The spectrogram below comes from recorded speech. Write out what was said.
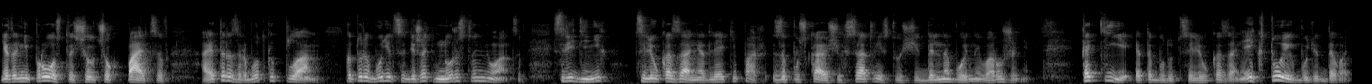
это не просто щелчок пальцев, а это разработка плана, который будет содержать множество нюансов. Среди них целеуказания для экипажей, запускающих соответствующие дальнобойные вооружения. Какие это будут целеуказания и кто их будет давать?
